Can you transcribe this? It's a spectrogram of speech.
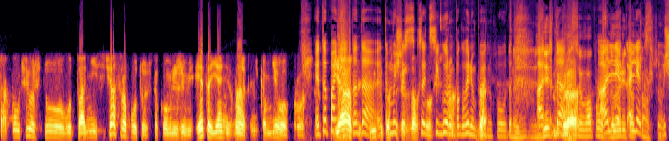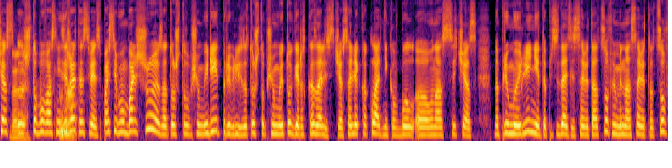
так получилось, что вот они сейчас работают в таком режиме, это я не знаю, это не ко мне вопрос. Это понятно, я да. Это мы сейчас, кстати, с Егором поговорим да. по этому поводу. Здесь а, да. вопрос Олег, Олег, том, что... сейчас, да, да. чтобы вас не держать да. на связи, спасибо вам большое за то, что, в общем, и рейд привели, за то, что, в общем, итоги рассказали сейчас. Олег Окладников был э, у нас сейчас на прямой линии, это председатель Совета отцов, именно Совет отцов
